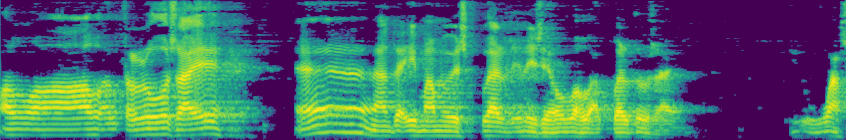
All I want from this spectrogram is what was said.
Allahu Akbar. Terus saya eh nanti imam wis bar ini saya Allahu Akbar terus saya was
